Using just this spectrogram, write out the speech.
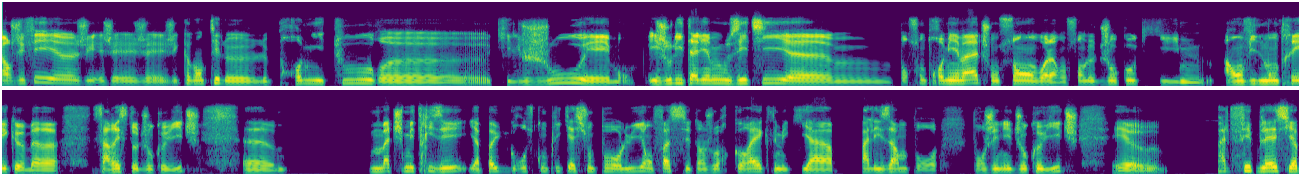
Alors j'ai fait, euh, j'ai commenté le, premier tour euh, qu'il joue et bon, il joue l'Italien Musetti euh, pour son premier match. On sent, voilà, on sent le Djoko qui a envie de montrer que bah, ça reste Djokovic. match maîtrisé, il n'y a pas eu de grosses complications pour lui. En face, c'est un joueur correct, mais qui a pas les armes pour pour gêner Djokovic et pas de faiblesse. Il y a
